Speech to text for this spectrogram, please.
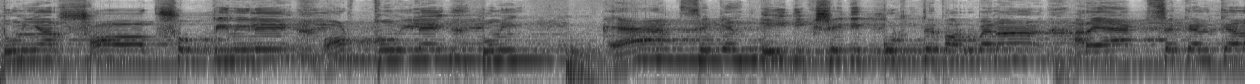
দুনিয়ার সব শক্তি মিলে, অর্থ মিলে তুমি এক সেকেন্ড এই দিক সেই দিক করতে পারবে না। আর এক সেকেন্ড কেন?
